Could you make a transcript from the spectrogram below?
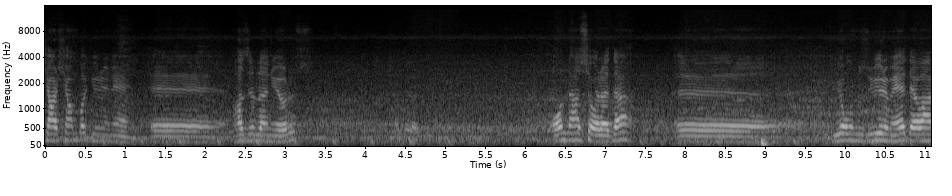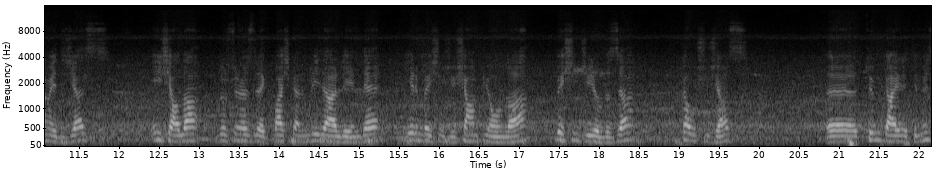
çarşamba gününe eee, hazırlanıyoruz. Ondan sonra da eee, yolumuzu yürümeye devam edeceğiz. İnşallah Dursun Özbek Başkanım liderliğinde 25. şampiyonluğa 5. yıldıza kavuşacağız. Eee, tüm gayretimiz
